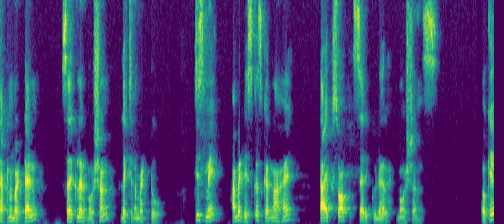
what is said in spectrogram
Chapter number ten circular motion lecture number two जिसमें हमें डिस्कस करना है types of circular motions okay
